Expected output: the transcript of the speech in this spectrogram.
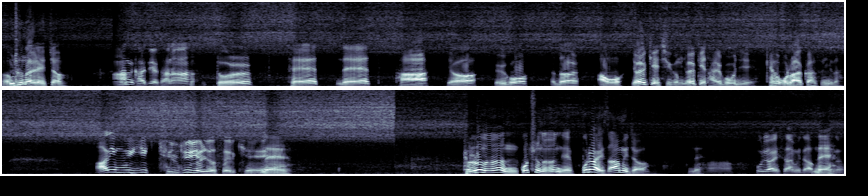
엄청 달려 있죠. 한 가지에서 하나, 둘, 셋, 넷, 다, 여, 일곱, 여덟, 아홉, 열 개 지금 열 개 달고 이제 계속 올라갈 것 같습니다. 아니 뭐 이게 줄줄이 열렸어 이렇게. 네. 결론은 고추는 예, 뿌리와의 싸움이죠. 아, 뿌리와의 싸움이다. 네. 고추는.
